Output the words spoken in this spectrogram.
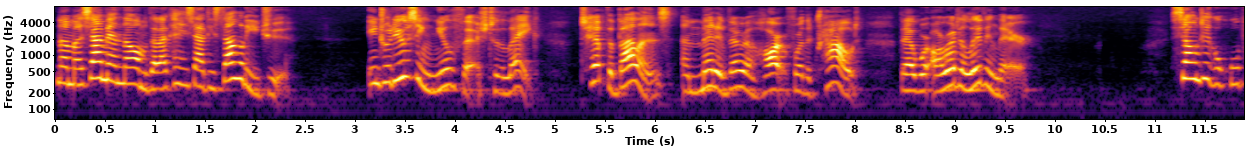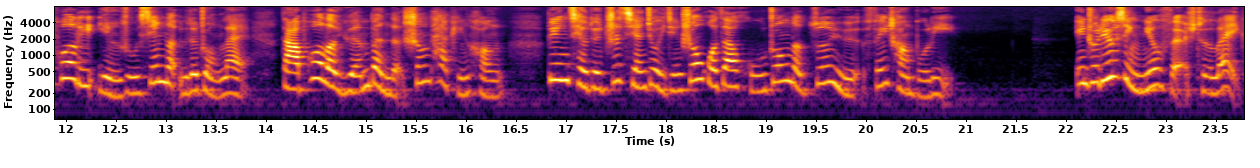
那么下面呢，我们再来看一下第三个例句 Introducing new fish to the lake tipped the balance and made it very hard for the trout that were already living there. 向这个湖泊里引入新的鱼的种类，打破了原本的生态平衡， 并且对之前就已经生活在湖中的鳟鱼非常不利。Introducing new fish to the lake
